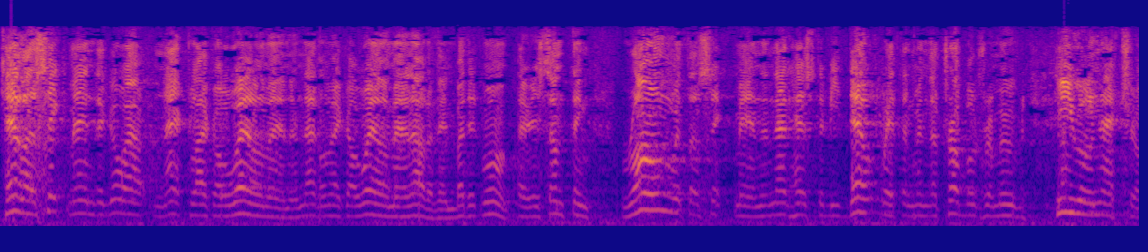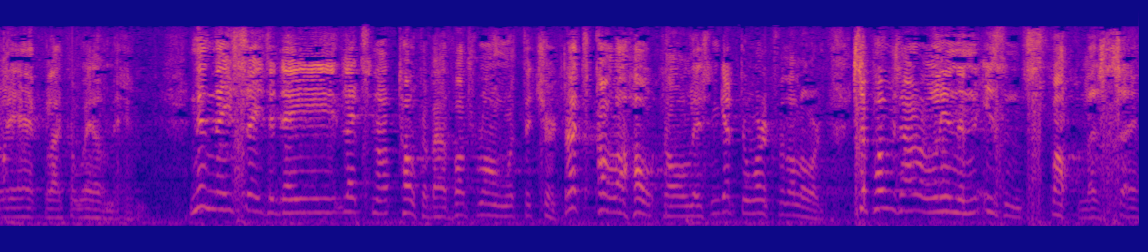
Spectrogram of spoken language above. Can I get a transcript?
Tell a sick man to go out and act like a well man, and that'll make a well man out of him, but it won't. There is something wrong with the sick man, and that has to be dealt with, and when the trouble's removed, he will naturally act like a well man. And then they say today, let's not talk about what's wrong with the church. Let's call a halt to all this and get to work for the Lord. Suppose our linen isn't spotless. Uh,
